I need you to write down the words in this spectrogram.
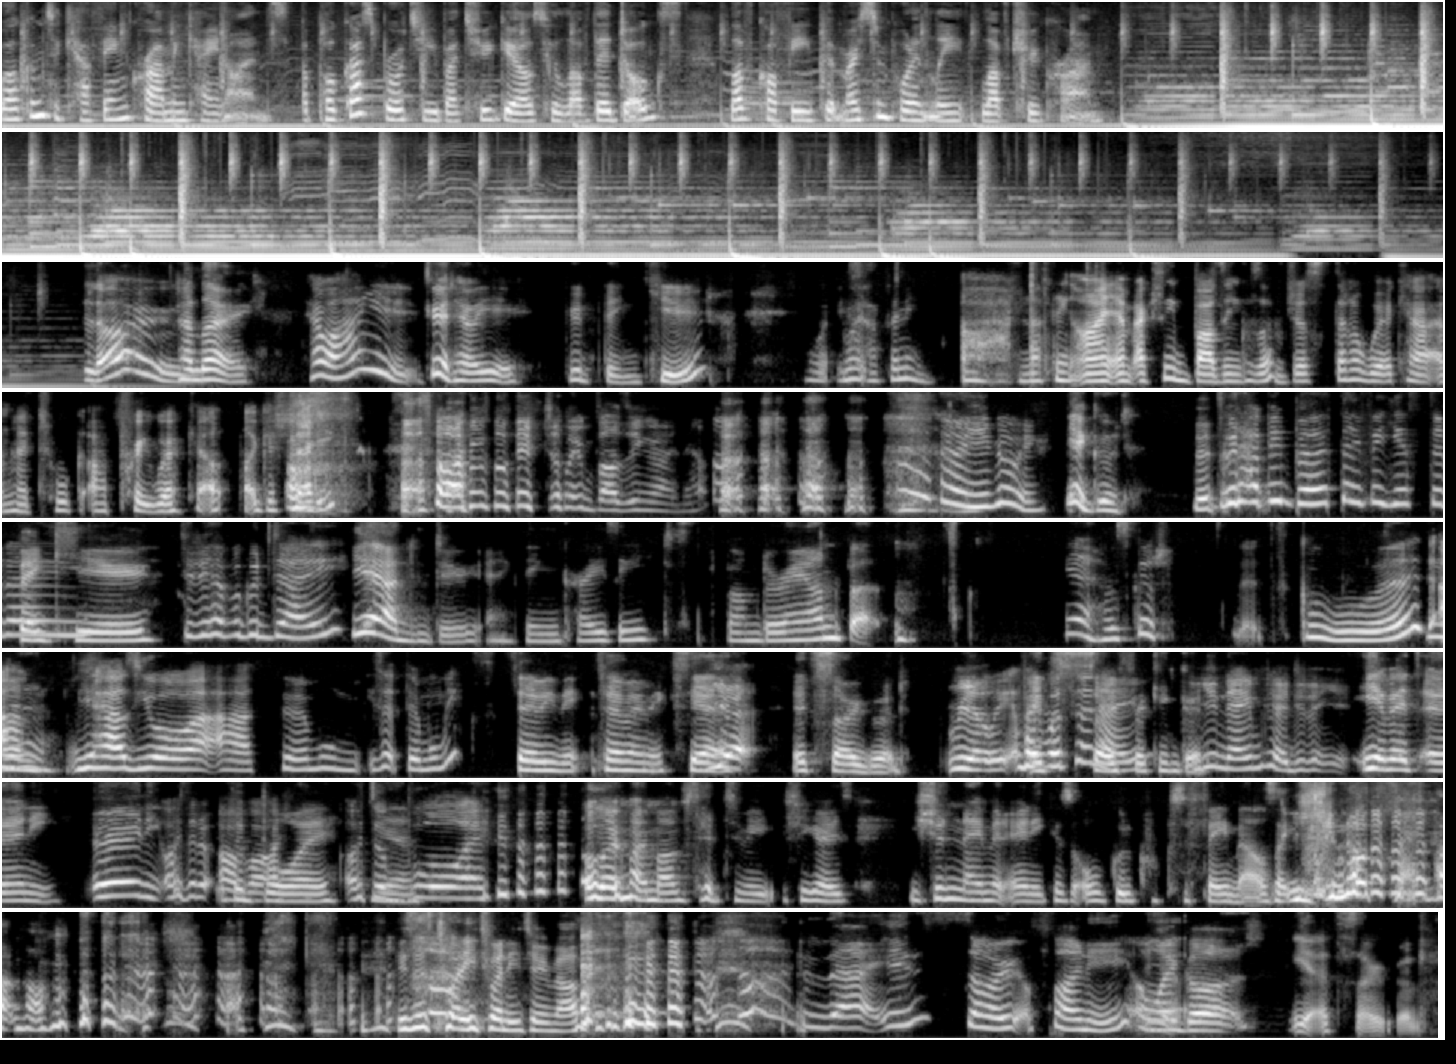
Welcome to Caffeine, Crime and Canines, a podcast brought to you by two girls who love their dogs, love coffee, but most importantly, love true crime. Hello. Hello. How are you? Good, how are you? Good, thank you. What is What? happening? Ah, nothing. I am actually buzzing because I've just done a workout and I took a pre-workout like a Oh. shake. so I'm literally buzzing right now. How are you going? yeah, good. That's good. Happy birthday for yesterday. Thank you. Did you have a good day? Yeah, I didn't do anything crazy, just bummed around, but yeah, it was good. That's good. Um, yeah, how's your uh, thermal? Is it thermal mix? Thermomix, Thermomix yeah. It's so good. Really? Wait, it's what's her so name? freaking good. You named her, didn't you? Yeah, but it's Ernie. Ernie. Oh, is it? A, It's oh, a boy. Oh, it's a Yeah. boy. Although my mum said to me, she goes, "You shouldn't name it Ernie because all good cooks are females." Like you cannot say that, mum. this is 2022, mum. that is so funny. Oh my Yeah. gosh. yeah, it's so good.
